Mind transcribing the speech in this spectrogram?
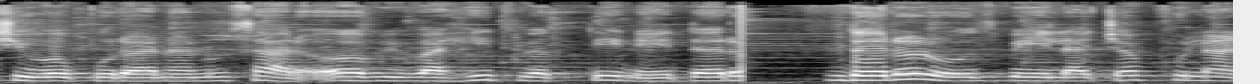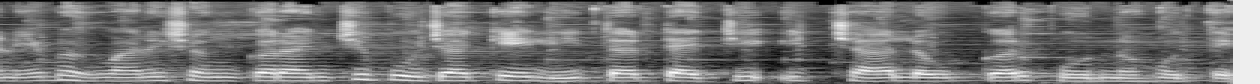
शिवपुराणानुसार अविवाहित व्यक्तीने दर दररोज बेलाच्या फुलाने भगवान शंकरांची पूजा केली तर त्याची इच्छा लवकर पूर्ण होते.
